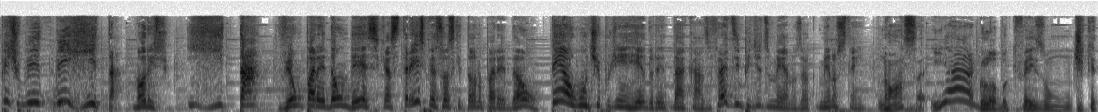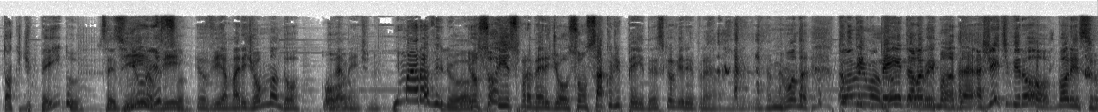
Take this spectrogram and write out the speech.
bicho, me, me irrita. Maurício, irrita ver um paredão desse, que as três pessoas que estão no paredão tem algum tipo de enredo dentro da casa. Fred Desimpedidos menos, é o que menos tem. Nossa, e a Globo que fez um TikTok de peido? Você Sim, viu eu isso? vi, eu vi. A Mary Jo me mandou, Pô, obviamente, né? Que maravilhoso. Eu sou isso pra Mary Jo, eu sou um saco de peido, é isso que eu virei pra ela. Ela me manda. Tudo tem peido, ela me também. manda. A gente virou, Maurício,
